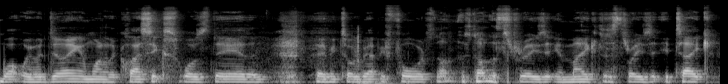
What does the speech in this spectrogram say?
what we were doing, and one of the classics was there that heard me talk about before. It's not it's not the threes that you make; it's the threes that you take.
